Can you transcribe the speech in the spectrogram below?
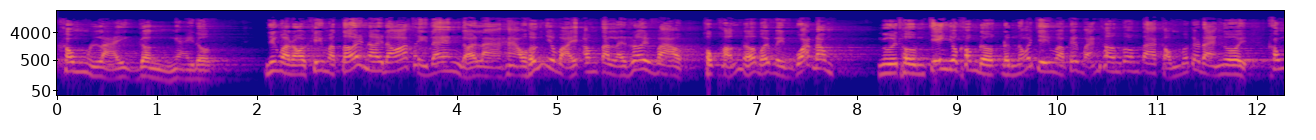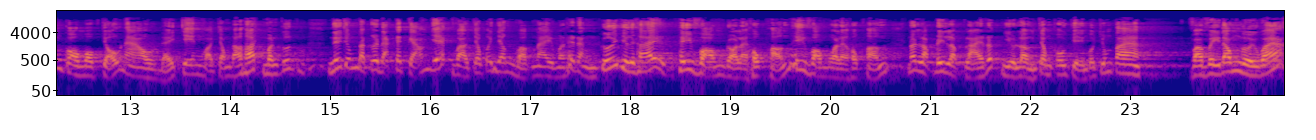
không lại gần ngài được. Nhưng mà rồi khi mà tới nơi đó thì đang gọi là hào hứng như vậy, ông ta lại rơi vào hụt hẫng nữa bởi vì quá đông người thường chen vô không được, đừng nói chi mà cái bản thân của ông ta cộng với cái đoàn người, không còn một chỗ nào để chen vào trong đó hết. Mình cứ, nếu chúng ta cứ đặt cái cảm giác vào trong cái nhân vật này mà thấy rằng cứ như thế, hy vọng rồi lại hụt hẫng, hy vọng rồi lại hụt hẫng. Nó lặp đi lặp lại rất nhiều lần trong câu chuyện của chúng ta. Và vì đông người quá,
